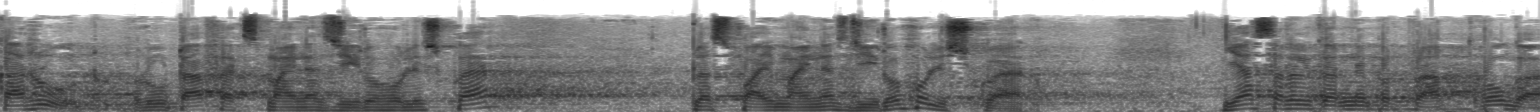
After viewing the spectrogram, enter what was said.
का root root of x minus zero whole square plus Y minus zero whole square या सरल करने पर प्राप्त होगा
